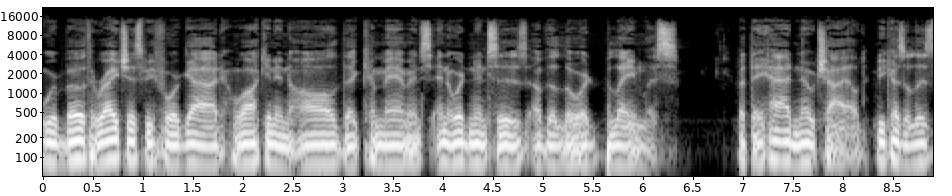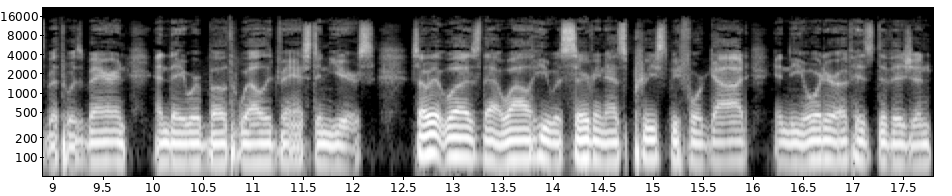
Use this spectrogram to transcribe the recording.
were both righteous before God, walking in all the commandments and ordinances of the Lord blameless. But they had no child, because Elizabeth was barren, and they were both well advanced in years. So it was that while he was serving as priest before God in the order of his division,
